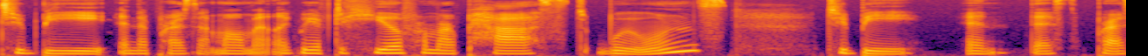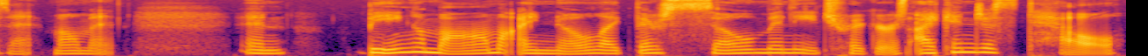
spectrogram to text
to be in the present moment. Like we have to heal from our past wounds to be in this present moment. And being a mom, I know like there's so many triggers. I can just tell,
